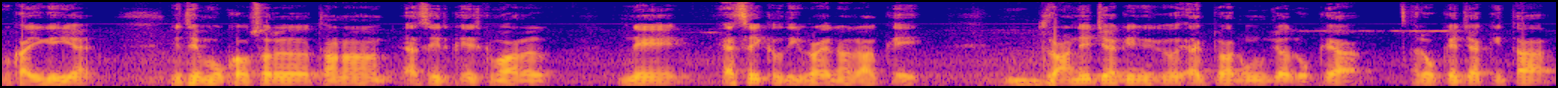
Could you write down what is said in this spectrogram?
ਵਿਖਾਈ ਗਈ ਹੈ, ਜਿੱਥੇ ਮੁੱਖ ਅਫਸਰ ਥਾਣਾ ਐਸਆਈ ਰਕੇਸ਼ ਕੁਮਾਰ ਨੇ ਐਸਆਈ ਕੁਲਦੀਪ ਰਾਏ ਨਾਲ ਰਲ ਕੇ ਦੌਰਾਨੇ ਚੈਕਿੰਗ ਐਕਟਿਵਾ ਨੂੰ ਜਦ ਰੋਕਿਆ, ਰੋਕੇ ਚੈੱਕ ਕੀਤਾ,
